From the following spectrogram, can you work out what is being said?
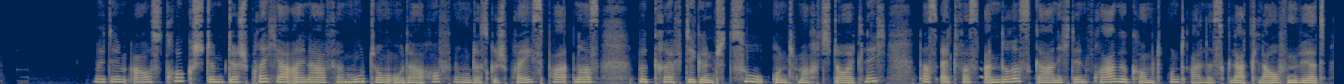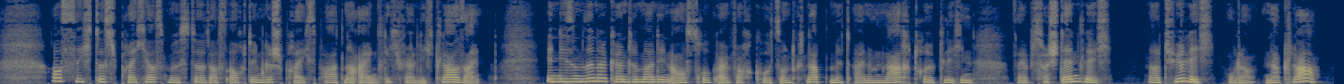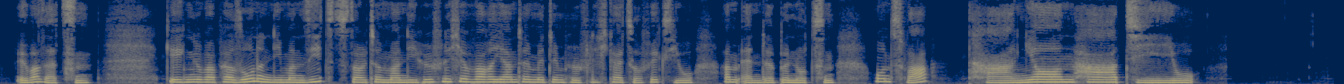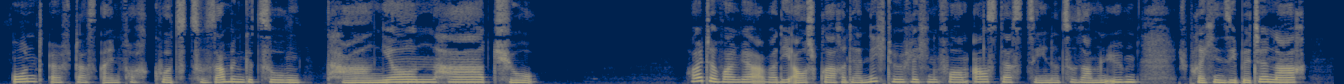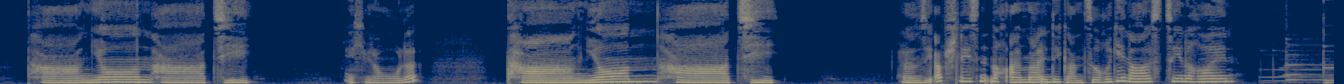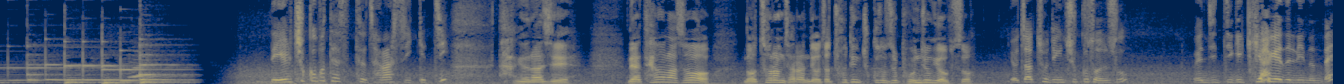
Mit dem Ausdruck stimmt der Sprecher einer Vermutung oder Hoffnung des Gesprächspartners bekräftigend zu und macht deutlich, dass etwas anderes gar nicht in Frage kommt und alles glatt laufen wird. Aus Sicht des Sprechers müsste das auch dem Gesprächspartner eigentlich völlig klar sein. In diesem Sinne könnte man den Ausdruck einfach kurz und knapp mit einem nachdrücklichen Selbstverständlich, natürlich oder na klar übersetzen. Gegenüber Personen, die man sieht, sollte man die höfliche Variante mit dem Höflichkeitssuffix 요 am Ende benutzen, und zwar 당연하지요. Und öfters einfach kurz zusammengezogen 당연하죠. Heute wollen wir aber die Aussprache der nicht höflichen Form aus der Szene zusammen üben. Sprechen Sie bitte nach 당연하지. Ich wiederhole. 당연하지. Hören Sie abschließend noch einmal in die ganze Originalszene rein. 내일 축구부 테스트 잘할 수 있겠지? 당연하지. 내가 태어나서 너처럼 잘하는 여자 초딩 축구 선수를 본 적이 없어. 여자 초딩 축구 선수? 왠지 되게 귀하게 들리는데?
